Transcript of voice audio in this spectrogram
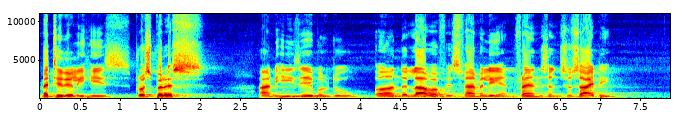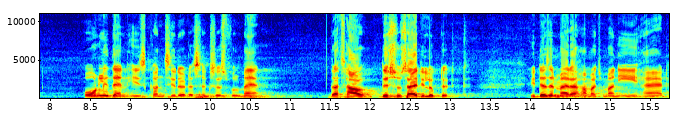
materially he's prosperous, and he's able to earn the love of his family and friends and society, only then he's considered a successful man. That's how this society looked at it. It doesn't matter how much money he had,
